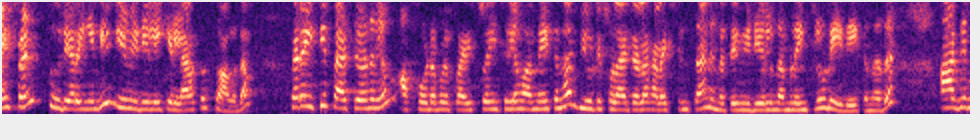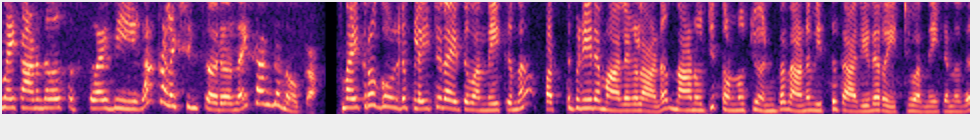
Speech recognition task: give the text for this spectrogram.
ഹായ് ഫ്രണ്ട്സ് സൂര്യ റിങ്ങിന്റെ ഈ വീഡിയോയിലേക്ക് എല്ലാവർക്കും സ്വാഗതം. വെറൈറ്റി പാറ്റേണിലും അഫോർഡബിൾ പ്രൈസ് റേഞ്ചിലും വന്നേക്കുന്ന ബ്യൂട്ടിഫുൾ ആയിട്ടുള്ള കളക്ഷൻസ് ആണ് ഇന്നത്തെ വീഡിയോയിൽ നമ്മൾ ഇൻക്ലൂഡ് ചെയ്തേക്കുന്നത്. ആദ്യമായി കാണുന്നവർ സബ്സ്ക്രൈബ് ചെയ്യുക കളക്ഷൻസ് ഓരോന്നായി കണ്ടു നോക്കാം. മൈക്രോ ഗോൾഡ് പ്ലേറ്റഡ് ആയിട്ട് വന്നേക്കുന്ന പത്ത് പിടിയുടെ മാലകളാണ് നാനൂറ്റി തൊണ്ണൂറ്റി ഒൻപതാണ് വിത്ത് താലിയുടെ റേറ്റ് വന്നേക്കുന്നത്.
